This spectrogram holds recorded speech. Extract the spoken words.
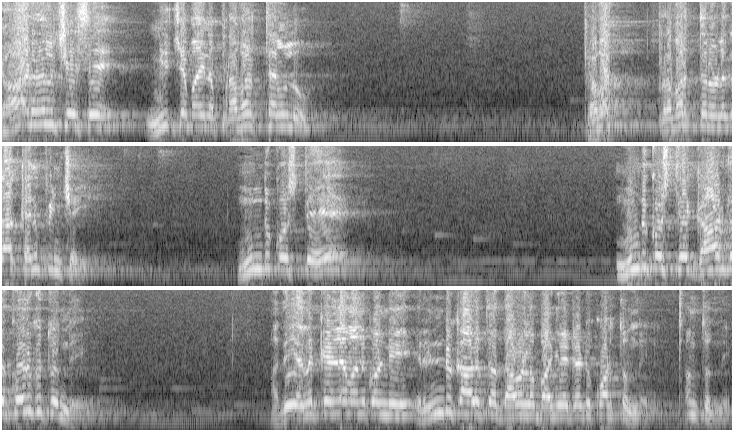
గాడిదలు చేసే నీచమైన ప్రవర్తనలు ప్రవర్ ప్రవర్తనలుగా కనిపించాయి. ముందుకొస్తే ముందుకొస్తే గాడిద కొరుకుతుంది. అదే వెనకెళ్ళామనుకోండి రెండు కాళ్ళతో దవళ్ళు బాగిలేటట్టు కొడుతుంది తంతుంది.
